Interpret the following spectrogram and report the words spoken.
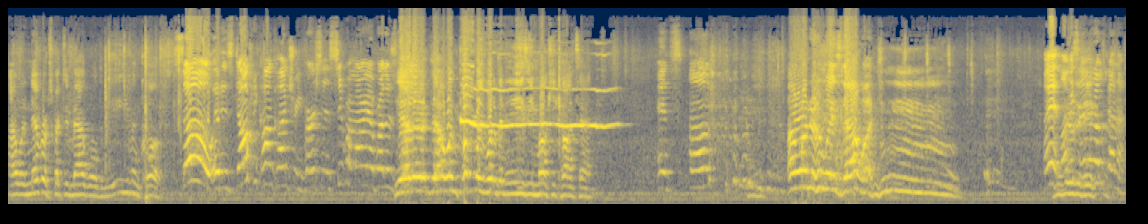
I would have never expected Mad World to be even close. So it is Donkey Kong Country versus Super Mario Brothers. Yeah, that one probably would have been an easy monkey content. It's um. I wonder who wins that one. Hmm. okay, let me see what I was gonna.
